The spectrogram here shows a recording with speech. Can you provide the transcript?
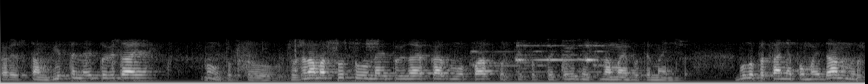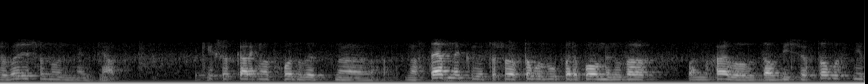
каже, що там відстань не відповідає. Ну, тобто довжина маршруту не відповідає вказаному в паспорті, тобто відповідно ціна має бути менша. Було питання по Майдану, ми вже вирішено, не знято. Таких ще скарги надходили на, на стебник, то що автобус був переповнений, ну зараз пан Михайло дав більше автобусів.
